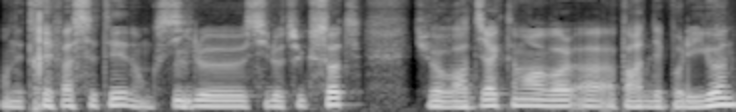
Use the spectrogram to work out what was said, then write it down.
on est très facetté, donc si Mm. le si le truc saute, tu vas voir directement apparaître des polygones.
